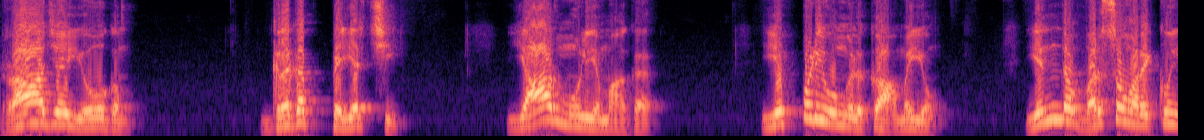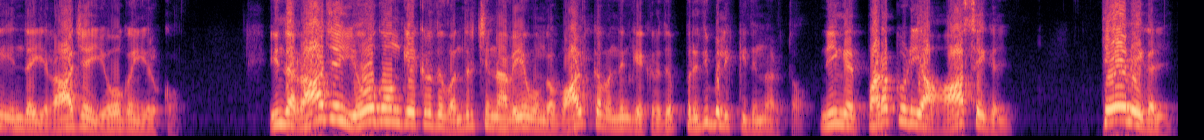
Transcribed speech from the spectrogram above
ராஜயோகம் கிரக பெயர்ச்சி யார் மூலியமாக எப்படி உங்களுக்கு அமையும்? எந்த வருஷம் வரைக்கும் இந்த ராஜ யோகம் இருக்கும்? இந்த ராஜ யோகம் கேட்கறது வந்துருச்சுனாவே உங்க வாழ்க்கை வந்து கேட்கறது பிரதிபலிக்குதுன்னு அர்த்தம். நீங்க படக்கூடிய ஆசைகள் தேவைகள்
